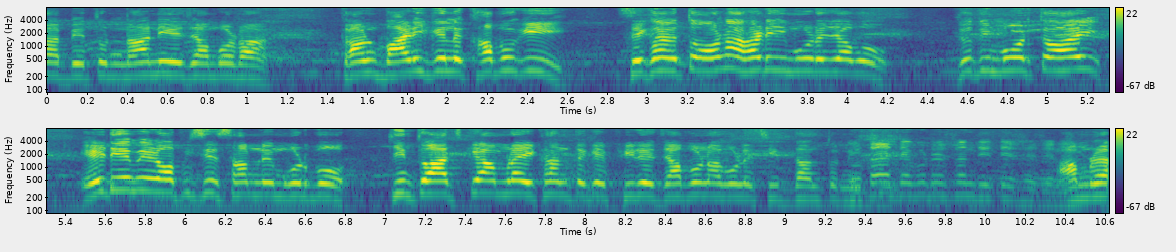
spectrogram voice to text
না বেতন না নিয়ে যাব না। কারণ বাড়ি গেলে খাব কি? সেখানে তো অনাহারেই মরে যাব। যদি মরতে হয় এডিএম এর অফিসের সামনে মরবো। কিন্তু আজকে আমরা এখান থেকে ফিরে যাব না বলে সিদ্ধান্ত নিয়েছি। এসেছেন আমরা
